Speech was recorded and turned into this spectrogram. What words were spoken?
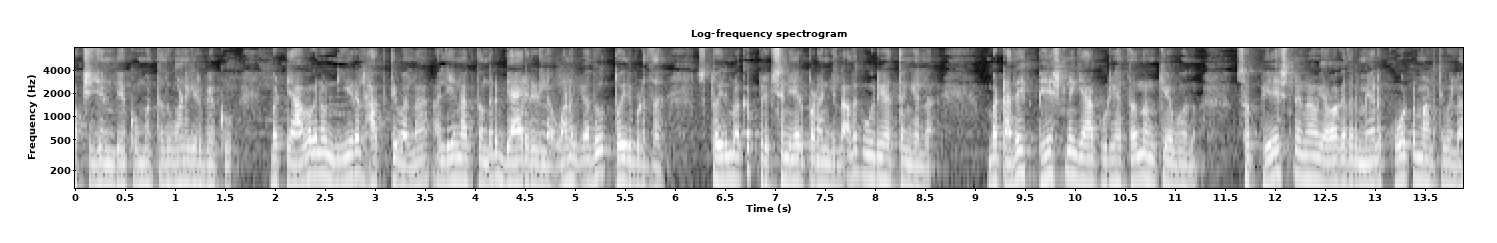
ಆಕ್ಸಿಜನ್ ಬೇಕು ಮತ್ತು ಅದು ಒಣಗಿರಬೇಕು. ಬಟ್ ಯಾವಾಗ ನಾವು ನೀರಲ್ಲಿ ಹಾಕ್ತೀವಲ್ಲ, ಅಲ್ಲಿ ಏನಾಗ್ತಂದ್ರೆ ಬ್ಯಾರಿಯರ್ ಇಲ್ಲ ಒಣಗಿ ಅದು ತೊಯ್ದು ಬಿಡ್ತದೆ. ಸೊ ತೊಯ್ದು ಮೂಲಕ ಫ್ರಿಕ್ಷನ್ ಏರ್ಪಡಂಗಿಲ್ಲ, ಅದಕ್ಕೆ ಉರಿ ಹತ್ತಂಗಿಲ್ಲ. ಬಟ್ ಅದೇ ಪೇಸ್ಟ್ನಾಗ ಯಾಕೆ ಉರಿ ಹತ್ತದ ನಮ್ಗೆ ಕೇಳ್ಬೋದು. ಸೊ ಪೇಸ್ಟ್ನ ನಾವು ಯಾವಾಗ ಅದ್ರ ಮೇಲೆ ಕೋಟ್ ಮಾಡ್ತೀವಲ್ಲ,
